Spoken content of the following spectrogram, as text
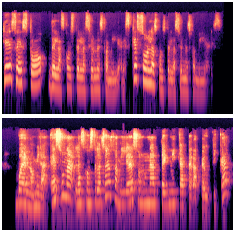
qué es esto de las constelaciones familiares. ¿Qué son las constelaciones familiares? Bueno, mira, es una, las constelaciones familiares son una técnica terapéutica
